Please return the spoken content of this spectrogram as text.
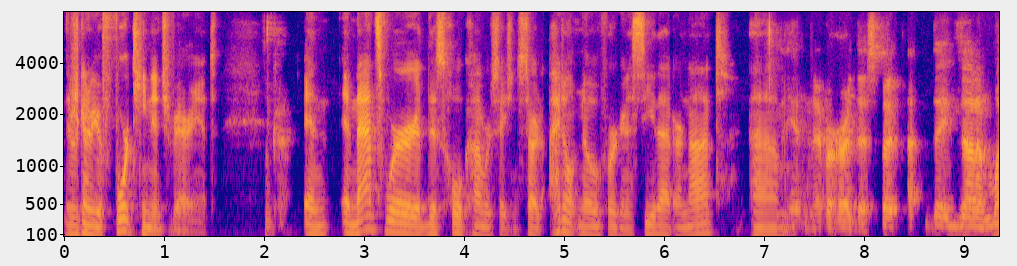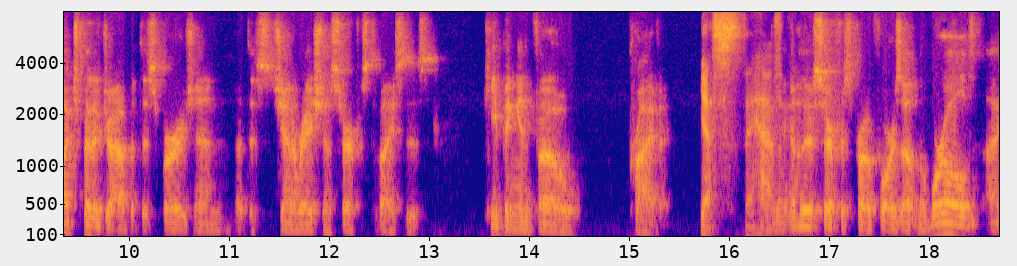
there's going to be a 14 inch variant. Okay. And and that's where this whole conversation started. I don't know if we're going to see that or not. Um, I have never heard this, but uh, they've done a much better job with this version of this generation of Surface devices, keeping info private. Yes, they have. And I know there's Surface Pro 4s out in the world. I,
